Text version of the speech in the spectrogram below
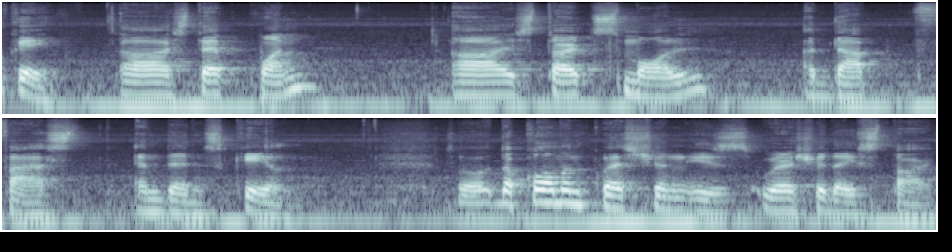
Okay, uh, step one uh, start small, adapt fast, and then scale. So, the common question is where should I start?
